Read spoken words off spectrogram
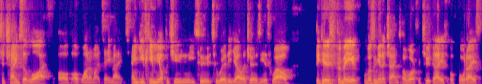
to change the life of, of one of my teammates and give him the opportunity to to wear the yellow jersey as well. Because for me, it wasn't going to change. If I wore it for two days or four days,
